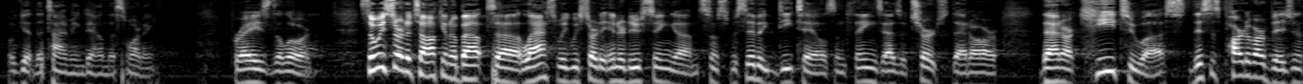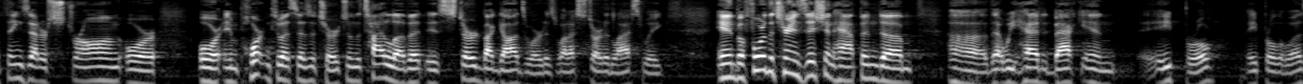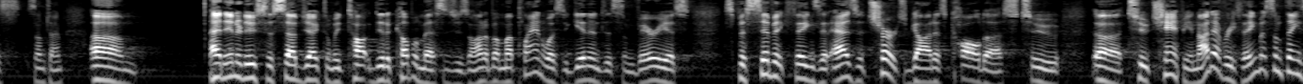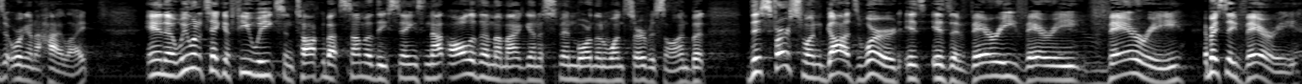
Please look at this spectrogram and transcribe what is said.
we'll get the timing down this morning. Praise the Lord. So we started talking about uh, last week. We started introducing um, some specific details and things as a church that are that are key to us. This is part of our vision. Things that are strong or or important to us as a church. And the title of it is "Stirred by God's Word," is what I started last week. And before the transition happened, um, uh, that we had back in April, April it was sometime. Um, I had introduced the subject and we talked, did a couple messages on it, but my plan was to get into some various specific things that as a church God has called us to, uh, to champion. Not everything, but some things that we're going to highlight. And uh, we want to take a few weeks and talk about some of these things. Not all of them am I going to spend more than one service on, but this first one, God's Word, is, is a very, very, very, everybody say very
